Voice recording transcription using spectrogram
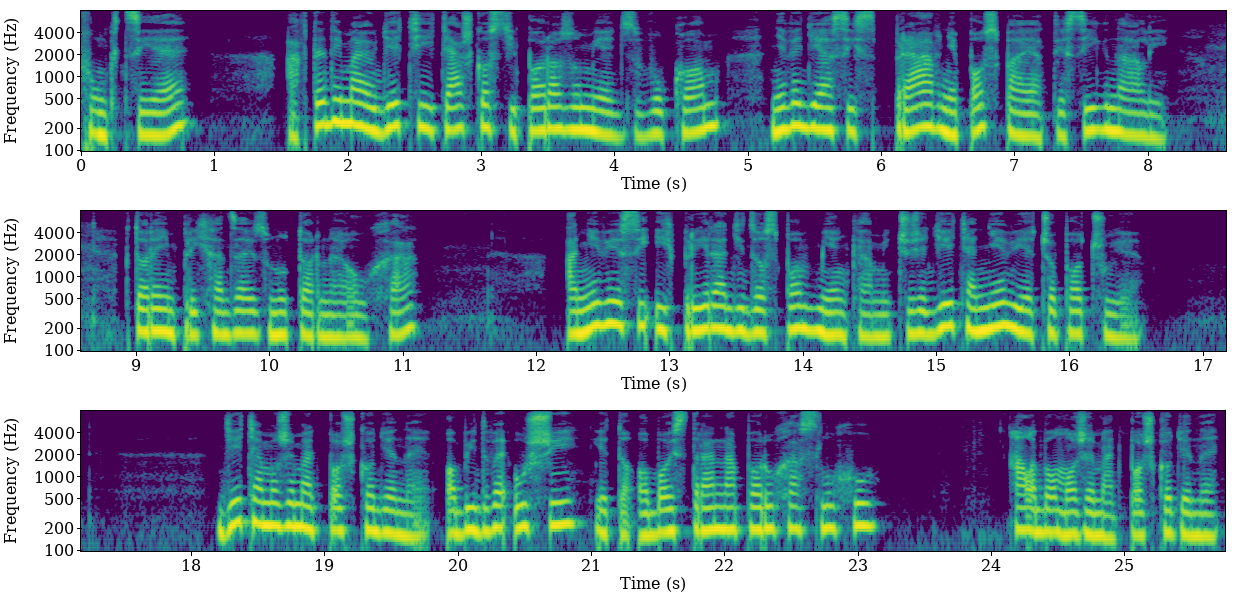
funkcie a vtedy majú deti ťažkosti porozumieť zvukom, nevedia si správne pospájať tie signály, ktoré im prichádzajú z vnútorného ucha a nevie si ich priradiť so spomienkami, čiže dieťa nevie, čo počuje. Dieťa môže mať poškodené obidve uši, je to obojstranná porucha sluchu, alebo môže mať poškodené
